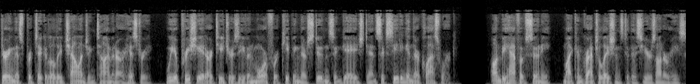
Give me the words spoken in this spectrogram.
During this particularly challenging time in our history, we appreciate our teachers even more for keeping their students engaged and succeeding in their classwork. On behalf of SUNY, my congratulations to this year's honorees.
